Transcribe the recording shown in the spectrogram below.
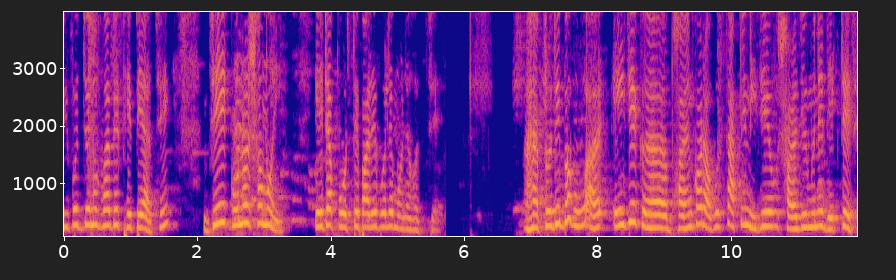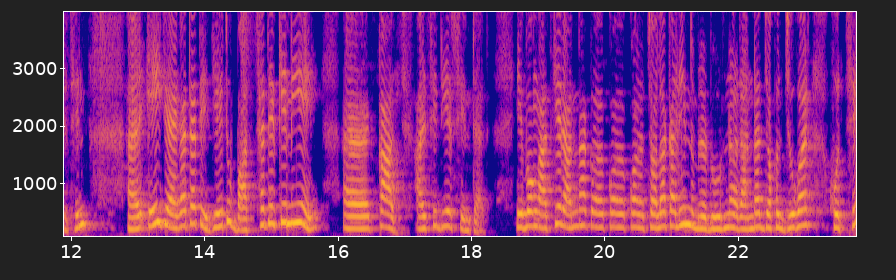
বিপজ্জনকভাবে ফেপে আছে। যে কোনো সময় এটা পড়তে পারে বলে মনে হচ্ছে। হ্যাঁ প্রদীপবাবু এই যে ভয়ঙ্কর অবস্থা আপনি নিজেও সরজীবনে দেখতে এসেছেন এই জায়গাটাতে যেহেতু বাচ্চাদেরকে নিয়ে কাজ আইসিডিএস সেন্টার এবং আজকে রান্না চলাকালীন রান্না- রান্নার যখন জোগাড় হচ্ছে,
